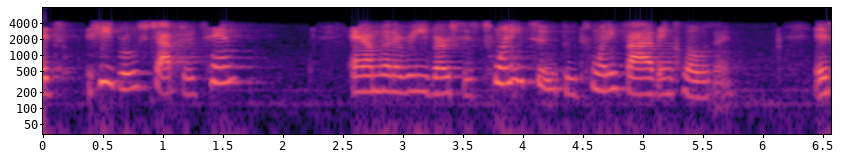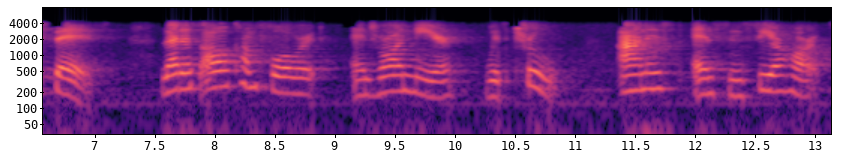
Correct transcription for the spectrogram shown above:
it's Hebrews chapter 10, and I'm going to read verses 22 through 25 in closing. It says, Let us all come forward and draw near with true, honest, and sincere hearts,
